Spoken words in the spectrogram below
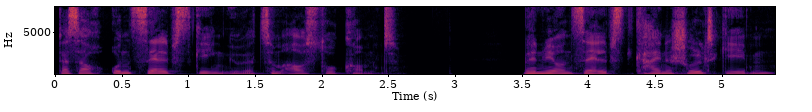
das auch uns selbst gegenüber zum Ausdruck kommt. Wenn wir uns selbst keine Schuld geben,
